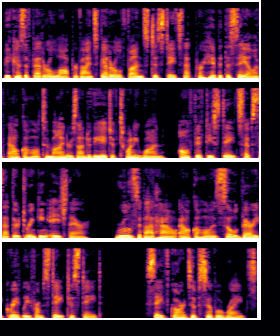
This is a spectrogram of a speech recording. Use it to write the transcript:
Because a federal law provides federal funds to states that prohibit the sale of alcohol to minors under the age of 21, all 50 states have set their drinking age there. Rules about how alcohol is sold vary greatly from state to state. Safeguards of Civil Rights,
